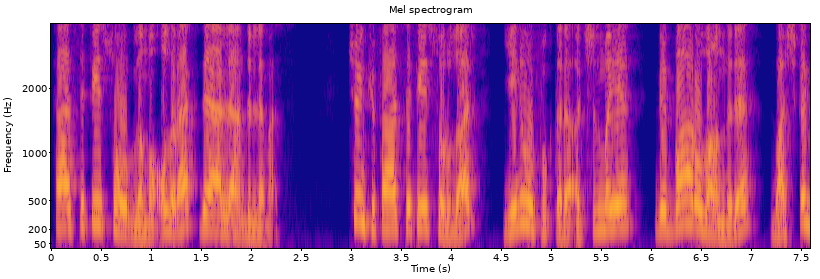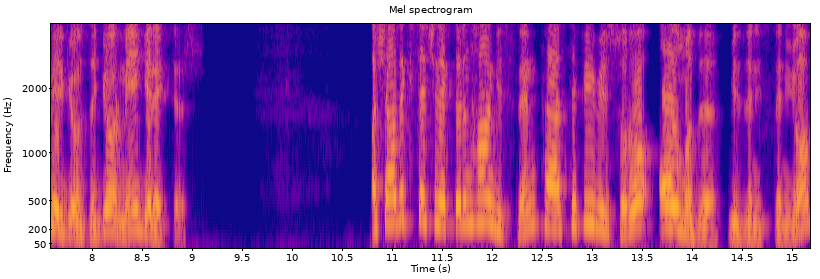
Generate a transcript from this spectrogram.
felsefi sorgulama olarak değerlendirilemez. Çünkü felsefi sorular yeni ufuklara açılmayı ve var olanları başka bir gözle görmeyi gerektirir. Aşağıdaki seçeneklerin hangisinin felsefi bir soru olmadığı bizden isteniyor.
